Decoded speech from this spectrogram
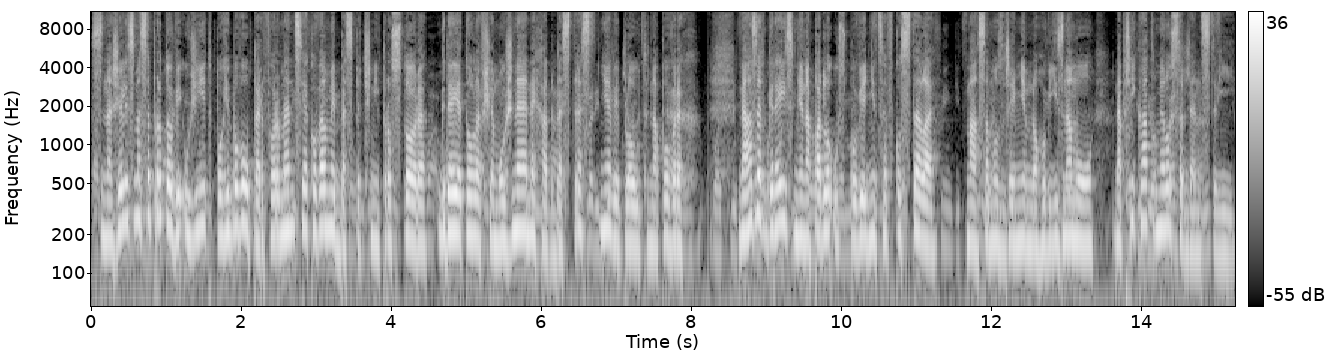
Snažili jsme se proto využít pohybovou performance jako velmi bezpečný prostor, kde je tohle vše možné nechat beztrestně vyplout na povrch. Název Grace mě napadlo u spovědnice v kostele. Má samozřejmě mnoho významů, například milosrdenství.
